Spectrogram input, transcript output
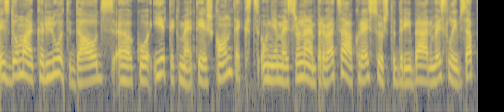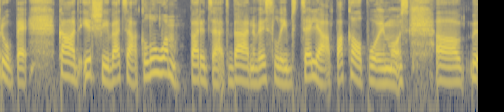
es domāju, ka ļoti daudz uh, ko ietekmē tieši konteksts. Un, ja mēs runājam par vecāku resursu, tad arī bērnu veselības aprūpē, kāda ir šī vecāka loma paredzēta bērnu veselības ceļā, pakalpojumos. Uh,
